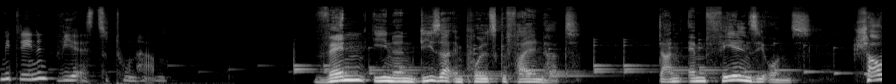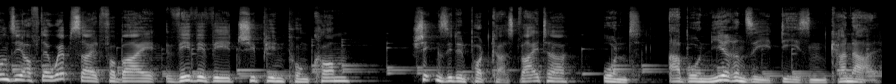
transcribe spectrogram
mit denen wir es zu tun haben. Wenn Ihnen dieser Impuls gefallen hat, dann empfehlen Sie uns. Schauen Sie auf der Website vorbei www.chipin.com, schicken Sie den Podcast weiter und abonnieren Sie diesen Kanal.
